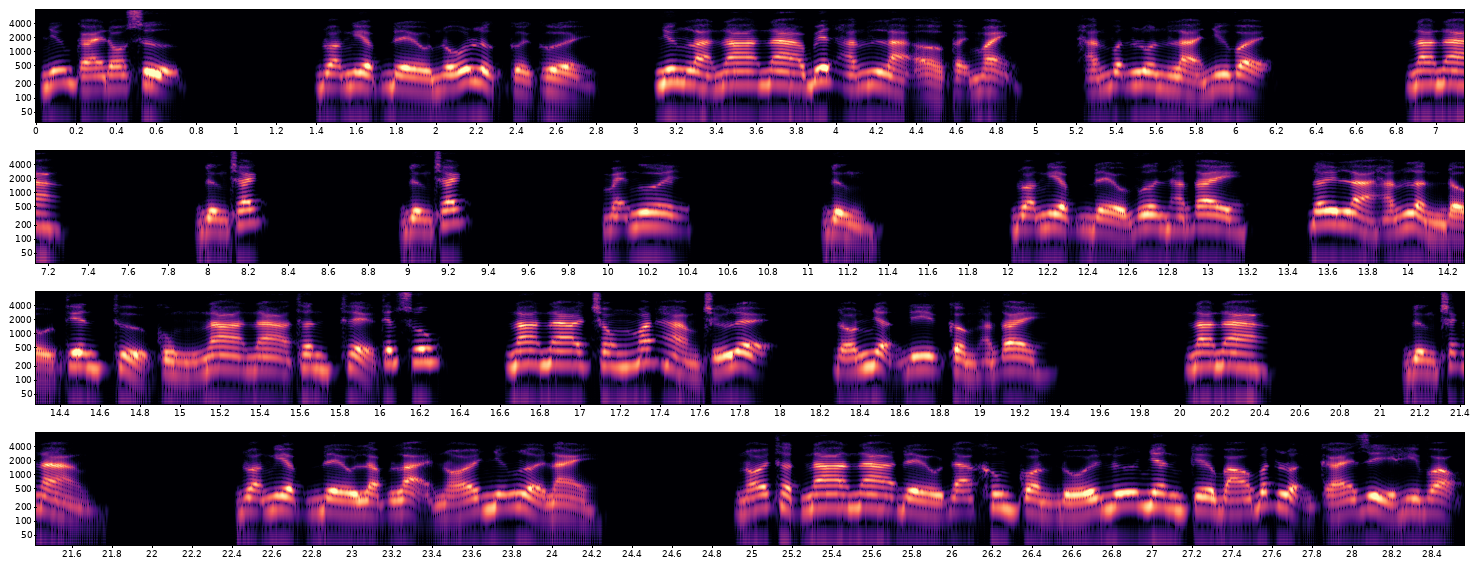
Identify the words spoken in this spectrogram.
những cái đó sự. Đoạn nghiệp đều nỗ lực cười cười, nhưng là Nana biết hắn là ở cạnh mạnh, hắn vẫn luôn là như vậy. Nana, đừng trách, đừng trách. Mẹ ngươi, đừng. Đoạn nghiệp đều vươn hắn tay, đây là hắn lần đầu tiên thử cùng Nana thân thể tiếp xúc, Nana trong mắt hàm chứ lệ, đón nhận đi cầm hắn tay. Nana, đừng trách nàng. Đoạn nghiệp đều lặp lại nói những lời này. Nói thật Nana đều đã không còn đối nữ nhân kêu báo bất luận cái gì hy vọng.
